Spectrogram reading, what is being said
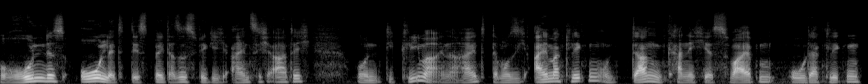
Rundes OLED-Display, das ist wirklich einzigartig. Und die Klimaeinheit, da muss ich einmal klicken und dann kann ich hier swipen oder klicken.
